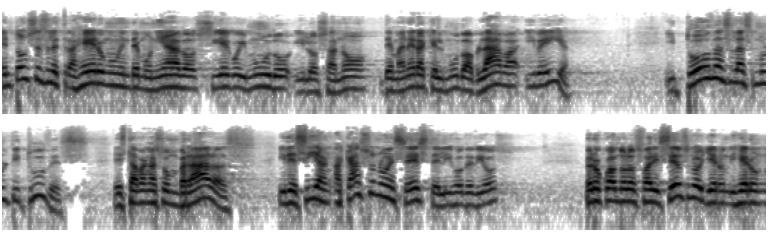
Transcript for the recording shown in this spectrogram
entonces le trajeron un endemoniado ciego y mudo y lo sanó, de manera que el mudo hablaba y veía. Y todas las multitudes estaban asombradas y decían, ¿acaso no es este el Hijo de Dios? Pero cuando los fariseos lo oyeron, dijeron,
